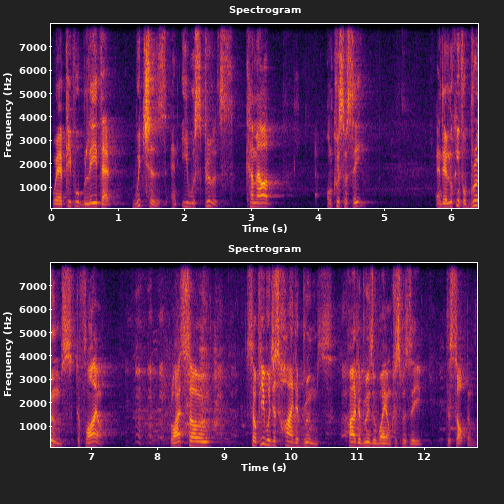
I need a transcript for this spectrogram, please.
where people believe that witches and evil spirits come out on Christmas Eve, and they're looking for brooms to fly on. right? So, so people just hide the brooms, hide the brooms away on Christmas Eve to stop them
